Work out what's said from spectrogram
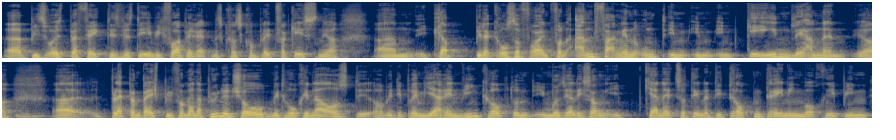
äh, bis alles perfekt ist, wirst du ewig vorbereiten. Das kannst du komplett vergessen. Ja? Ähm, ich glaube, bin ein großer Freund von Anfangen und im, im, im Gehen lernen. Ja? Mhm. Äh, bleib beim Beispiel von meiner Bühnenshow mit Hoch hinaus, da habe ich die Premiere in Wien gehabt und ich muss ehrlich sagen, ich gehöre nicht zu denen, die Trockentraining machen. Ich bin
